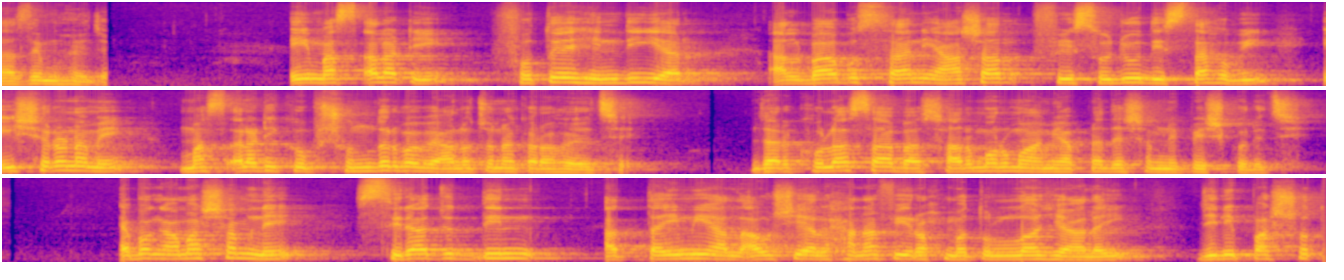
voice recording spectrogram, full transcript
লাজেম হয়ে যাবে। এই মাসআলাটি ফতোয়ে হিন্দিয়ার আলবাবুসানি আশার ফি সুজুদ ইস্তাহবি এই শিরোনামে মাসআলাটি খুব সুন্দরভাবে আলোচনা করা হয়েছে, যার খোলাসা বা সারমর্ম আমি আপনাদের সামনে পেশ করেছি। এবং আমার সামনে সিরাজউদ্দিন আত্তাইমি আল আউসি আল হানাফি রহমতুল্লাহ আলাই, যিনি পাঁচশত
